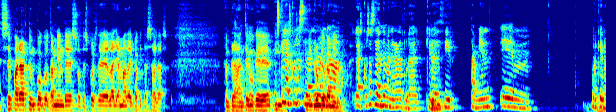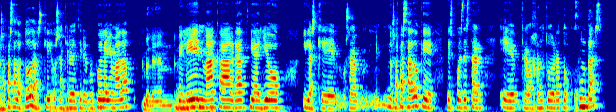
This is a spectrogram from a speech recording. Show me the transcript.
separarte un poco también de eso, después de la llamada y Paquita Salas? En plan, tengo que... Es que las cosas se dan, de manera, Las cosas se dan de manera natural, quiero decir. También... Em, porque nos ha pasado a todas, que, o sea, quiero decir, el grupo de la llamada... Belén... Eh, Belén, Maca, Gracia, yo... Y las que, o sea, nos ha pasado que después de estar eh, trabajando todo el rato juntas,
